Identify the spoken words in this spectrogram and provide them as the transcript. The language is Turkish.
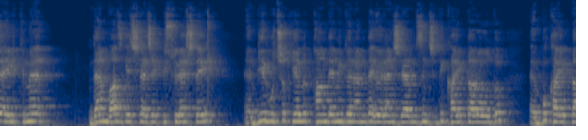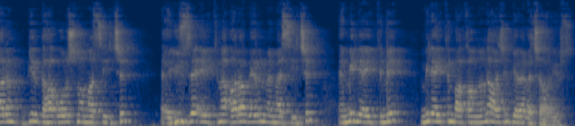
eğitimden vazgeçilecek bir süreç değil. E, Bir buçuk yıllık pandemi döneminde öğrencilerimizin ciddi kayıpları oldu. E, Bu kayıpların bir daha oluşmaması için e, yüz yüze eğitime ara verilmemesi için Milli Eğitimi Milli Eğitim Bakanlığı'nı acil göreve çağırıyoruz.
